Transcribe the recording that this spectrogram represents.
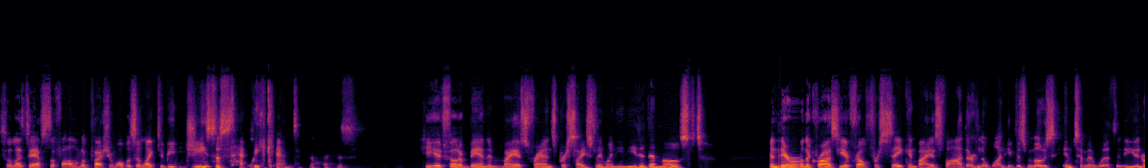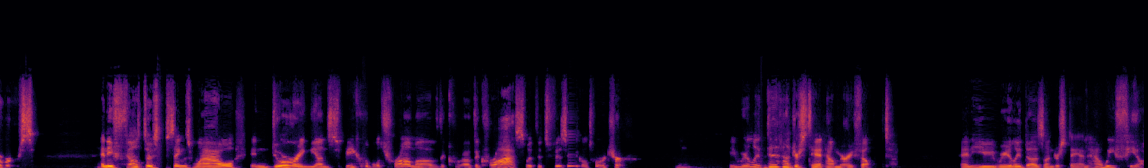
So let's ask the follow up question What was it like to be Jesus that weekend? he had felt abandoned by his friends precisely when he needed them most. And there on the cross, he had felt forsaken by his father and the one he was most intimate with in the universe. And he felt those things while enduring the unspeakable trauma of the, of the cross with its physical torture. He really did understand how Mary felt. And he really does understand how we feel.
